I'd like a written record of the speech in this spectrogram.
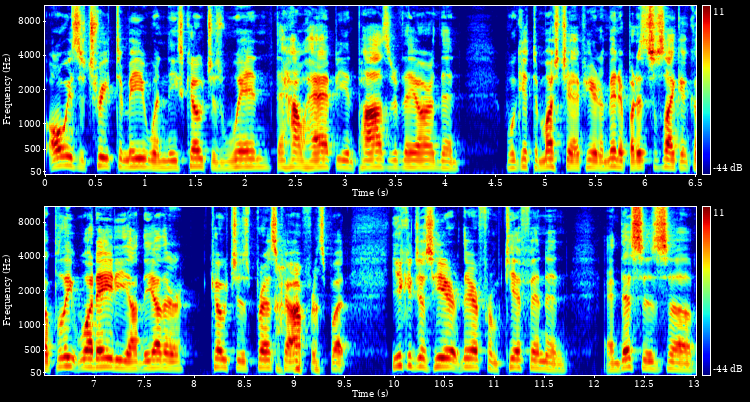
always a treat to me when these coaches win, to how happy and positive they are. Then we'll get to Muschamp here in a minute, but it's just like a complete 180 on the other coaches' press conference. but you could just hear it there from Kiffin, and and this is uh,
